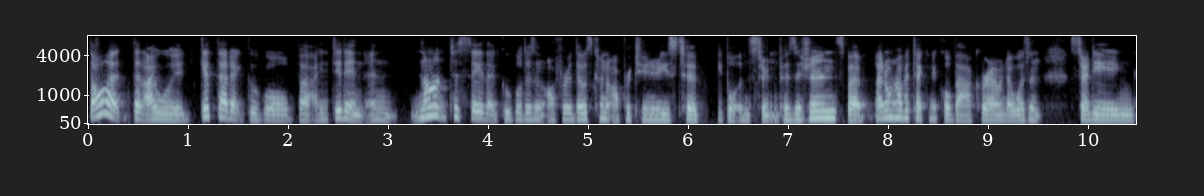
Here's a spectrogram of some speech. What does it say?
thought that I would get that at Google, but I didn't. And not to say that Google doesn't offer those kind of opportunities to people in certain positions, but I don't have a technical background. I wasn't studying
